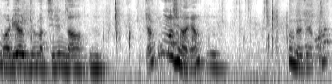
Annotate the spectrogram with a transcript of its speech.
와, 리얼 불맛 지린다. 음. 짬뽕 맛이 나냐? 음. 몇 줄까?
